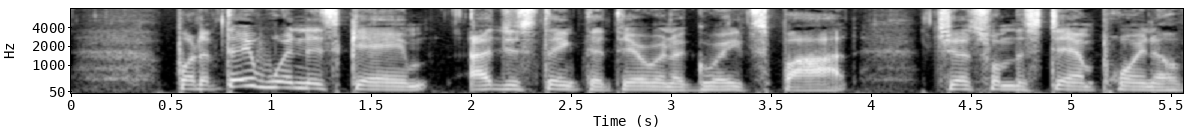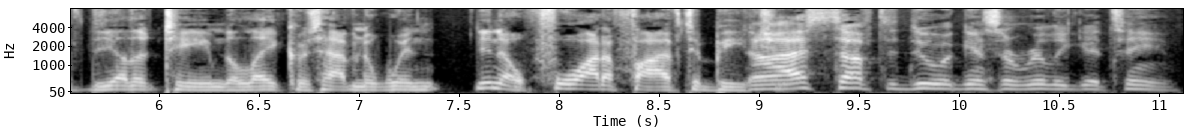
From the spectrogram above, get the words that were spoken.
But if they win this game, I just think that they're in a great spot, just from the standpoint of the other team, the Lakers, having to win, you know, four out of five to beat No, you. that's tough to do against a really good team.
